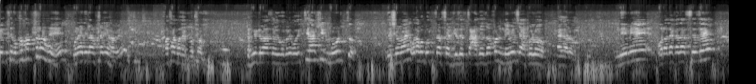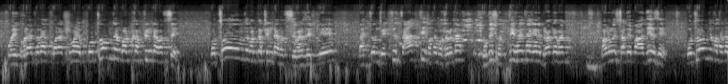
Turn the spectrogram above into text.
ব্যক্তি মুখপাত্র হয়ে ওনার নীল আনুষ্ঠানই হবে। কথা বলে প্রথম। ভিডিও আছে, ওই ঐতিহাসিক মুহূর্ত। যে সময় ওরা বলতে চাচ্ছে আর কি যে চাঁদে যখন নেমেছে এখনও এগারো, নেমে ওরা দেখা যাচ্ছে যে ওই ঘোরাফেরা করার সময় প্রথম যে ব্রডকাস্টিংটা হচ্ছে, প্রথম যে ব্রডকাস্টিংটা হচ্ছে মানে যে একজন ব্যক্তি চাঁদ থেকে কথা বলছে এটা যদি সত্যি হয়ে থাকে এটা বিরাট ব্যাপার, মানুষ চাঁদে পা দিয়েছে, প্রথম যে কথাটা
